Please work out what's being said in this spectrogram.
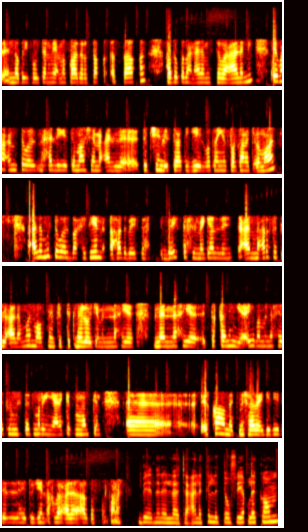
النظيفة وتنويع مصادر مصادر الطاقة. هذا طبعا على مستوى عالمي. أيضا على المستوى المحلي يتماشى مع التدشين الاستراتيجية الوطنية لسلطنة عمان. على مستوى الباحثين هذا بيفتح بيفتح المجال عن معرفة العالم. وين واصلين في التكنولوجيا من الناحية من الناحية التقنية أيضا من ناحية المستثمرين. يعني كيف ممكن آه، إقامة مشاريع جديدة للهيدروجين الأخضر على أرض السلطنة. بإذن الله تعالى. كل التوفيق لكم.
